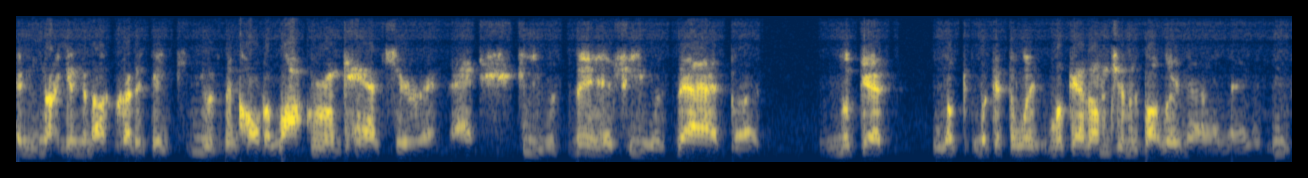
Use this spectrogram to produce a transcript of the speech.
and he's not getting enough credit. They, he has been called a locker room cancer, and that he was this, he was that. But look at look look at the way look at um Jimmy Butler now, man. He's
